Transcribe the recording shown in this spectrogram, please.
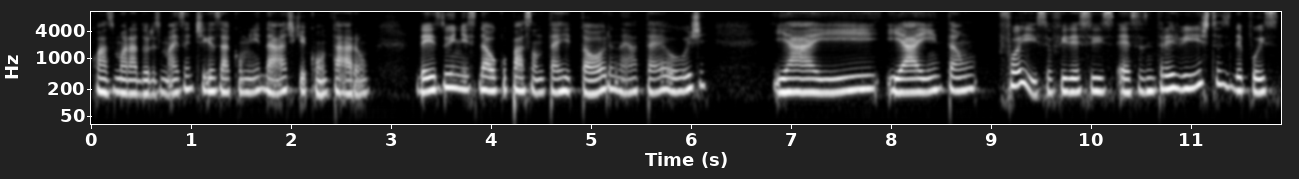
com as moradoras mais antigas da comunidade, que contaram desde o início da ocupação do território, né? Até hoje. E aí, e aí então, foi isso. Eu fiz esses, essas entrevistas e depois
